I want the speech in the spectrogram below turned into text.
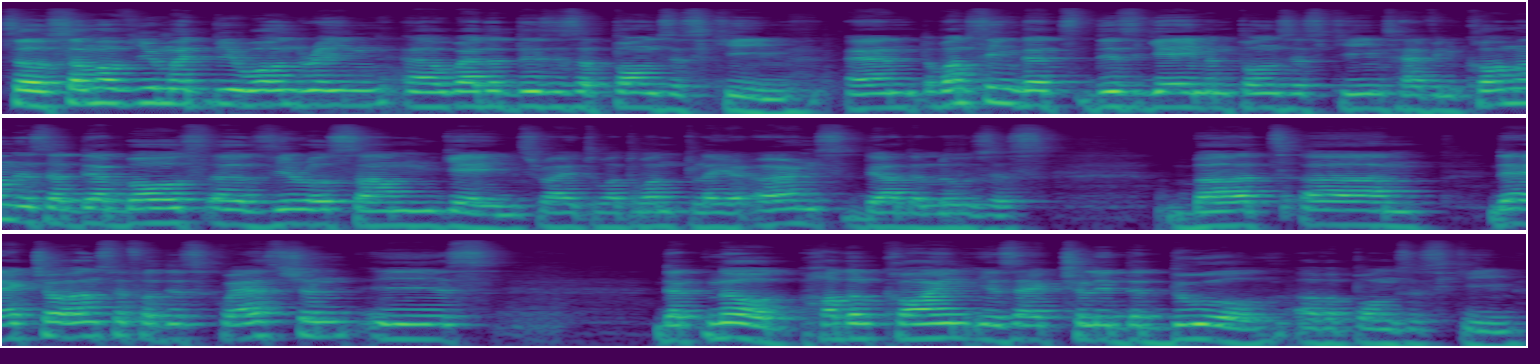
So some of you might be wondering uh, whether this is a Ponzi scheme. And one thing that this game and Ponzi schemes have in common is that they're both uh, zero-sum games, right? What one player earns, the other loses. But um, the actual answer for this question is that no, HODL coin is actually the dual of a Ponzi scheme.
